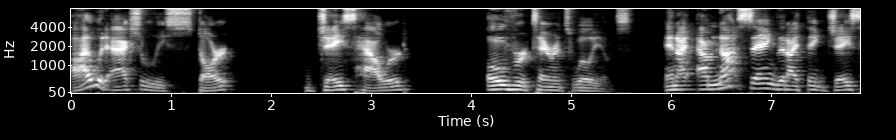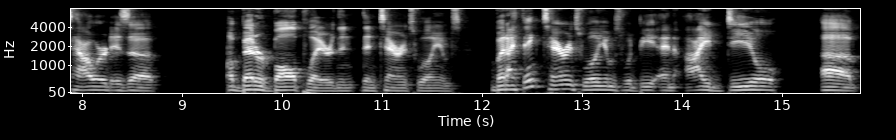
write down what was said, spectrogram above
I would actually start Jace Howard over Terrance Williams. And I, I'm not saying that I think Jace Howard is a a better ball player than than Terrance Williams, but I think Terrance Williams would be an ideal uh,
